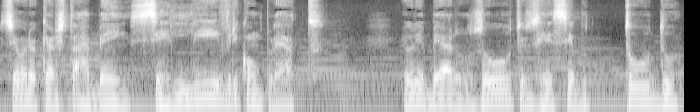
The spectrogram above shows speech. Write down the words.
Senhor, eu quero estar bem, ser livre e completo eu libero os outros e recebo tudo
